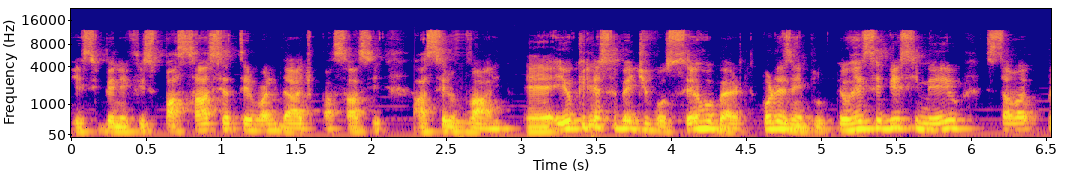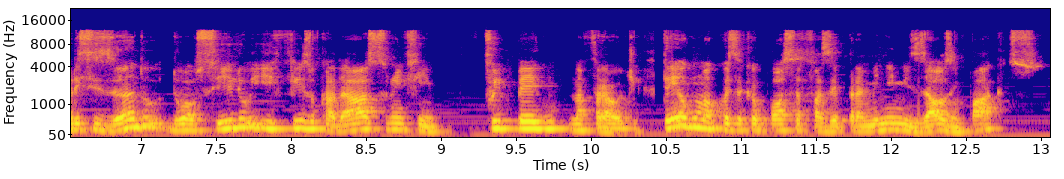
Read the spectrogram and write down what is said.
esse benefício passasse a ter validade, passasse a ser válido. É, eu queria saber de você, Roberto. Por exemplo, eu recebi esse e-mail, estava precisando do auxílio e fiz o cadastro, enfim, fui pego na fraude. Tem alguma coisa que eu possa fazer para minimizar os impactos?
